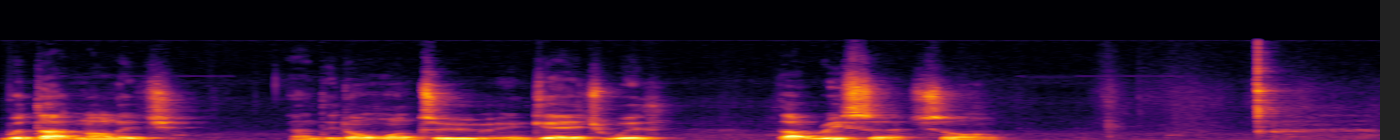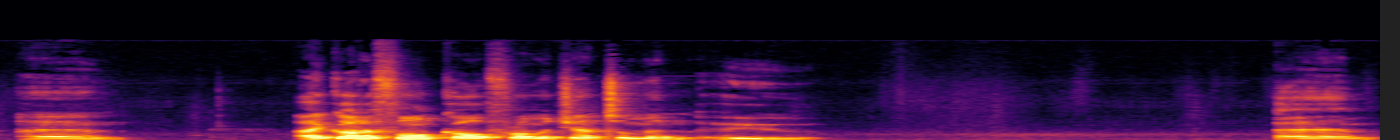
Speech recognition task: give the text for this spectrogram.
with that knowledge and they don't want to engage with that research. So um, I got a phone call from a gentleman who um,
